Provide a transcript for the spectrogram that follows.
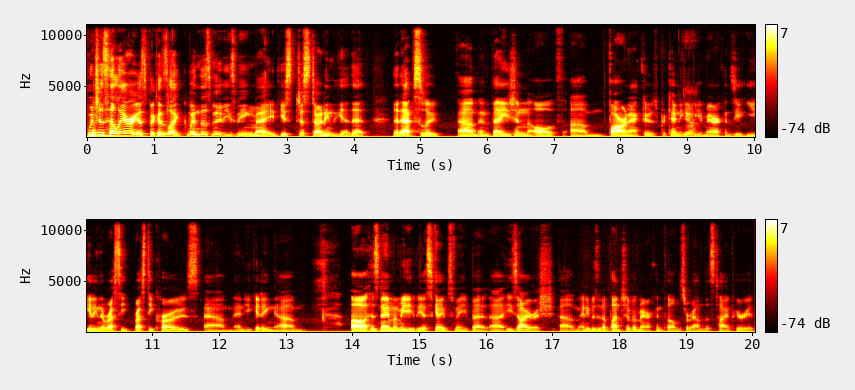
which is hilarious because like when this movie's being made you're just starting to get that that absolute um, invasion of um, foreign actors pretending Yeah. to be Americans. You, you're getting the Rusty Rusty Crowes, um, and you're getting um, oh his name immediately escapes me, but uh, he's Irish, um, and he was in a bunch of American films around this time period.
